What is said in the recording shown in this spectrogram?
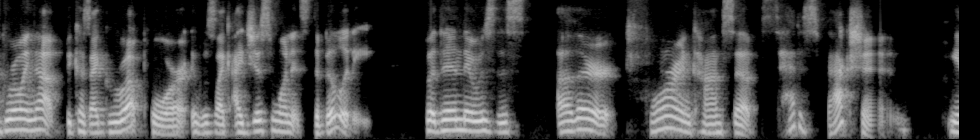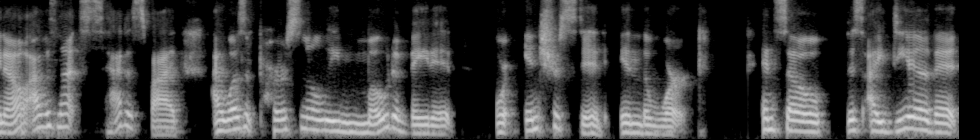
growing up because I grew up poor. It was like I just wanted stability, but then there was this other foreign concept, satisfaction. You know, I was not satisfied. I wasn't personally motivated or interested in the work. And so, this idea that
